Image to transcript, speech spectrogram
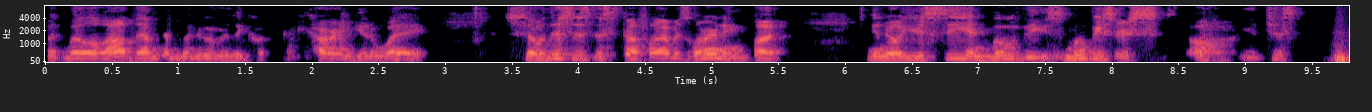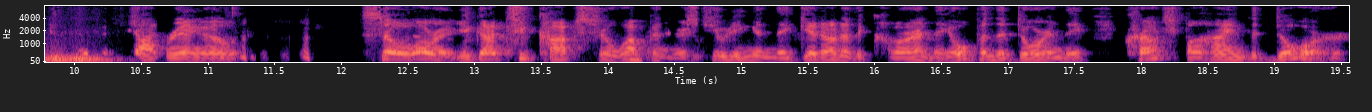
but will allow them to maneuver the car and get away. So this is the stuff I was learning. But, you know, you see in movies, movies are, oh, you just, shot rang out. So, all right, you got two cops show up and they're shooting and they get out of the car and they open the door and they crouch behind the door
